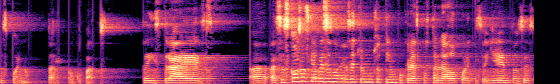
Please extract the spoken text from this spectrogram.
es bueno estar ocupado. Te distraes, ah, haces cosas que a veces no habías hecho en mucho tiempo, que habías postergado por X o Y, entonces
